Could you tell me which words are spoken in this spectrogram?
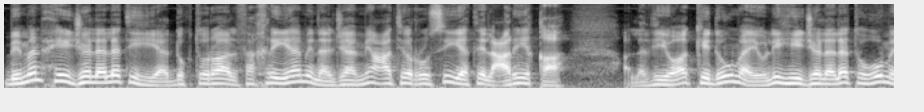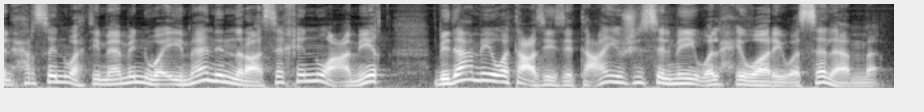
بمنح جلالته الدكتوراه الفخرية من الجامعة الروسية العريقة الذي يؤكد ما يليه جلالته من حرص واهتمام وإيمان راسخ وعميق بدعم وتعزيز التعايش السلمي والحوار والسلام.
